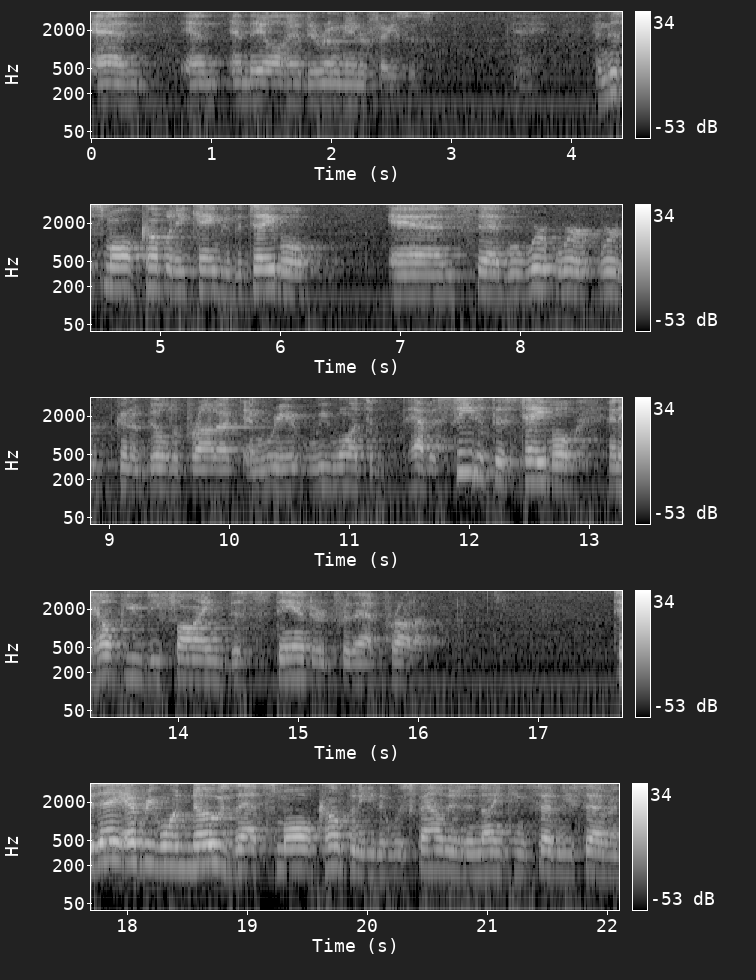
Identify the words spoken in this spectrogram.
and, and, and they all had their Okay. And this small company came to the table and said, well, we're, we're, we're going to build a product, and we, we want to have a seat at this table and help you define the standard for that product. Today, everyone knows that small company that was founded in 1977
